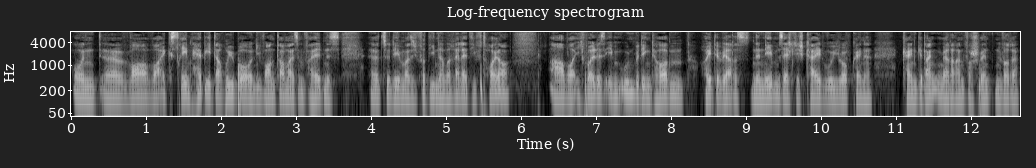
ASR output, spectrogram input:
und äh, war, war extrem happy darüber. Und die waren damals im Verhältnis äh, zu dem, was ich verdiene, aber relativ teuer. Aber ich wollte es eben unbedingt haben. Heute wäre das eine Nebensächlichkeit, wo ich überhaupt keine, keinen Gedanken mehr daran verschwenden würde.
